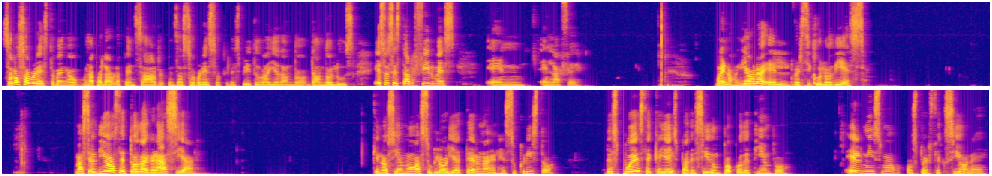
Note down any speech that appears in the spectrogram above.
Solo sobre esto, venga, una palabra, pensar, pensar sobre eso, que el Espíritu vaya dando, dando luz. Eso es estar firmes en, en la fe. Bueno, y ahora el versículo 10. Mas el Dios de toda gracia, que nos llamó a su gloria eterna en Jesucristo, después de que hayáis padecido un poco de tiempo, Él mismo os perfeccione,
